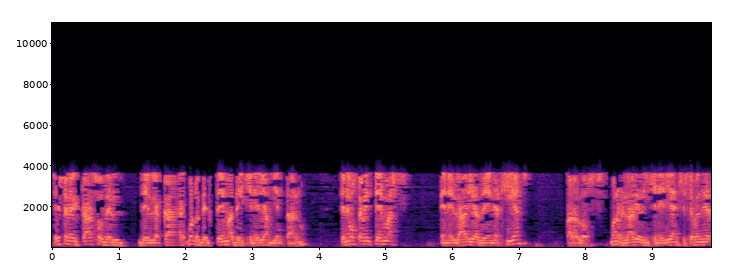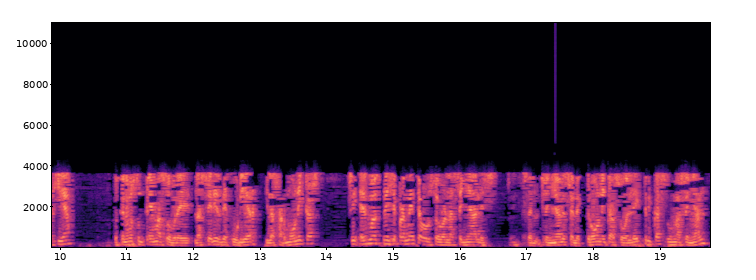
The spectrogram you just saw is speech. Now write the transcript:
Este es el caso del, del, bueno, del tema de ingeniería ambiental, ¿no? Tenemos también temas en el área de energías, para los, bueno, en el área de ingeniería en sistemas de energía, pues tenemos un tema sobre las series de Fourier y las armónicas. Sí, es más principalmente sobre las señales señales electrónicas o eléctricas, una señal,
